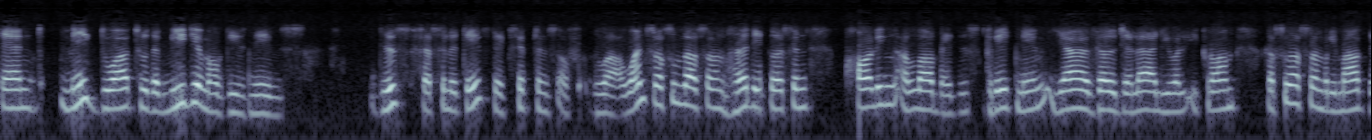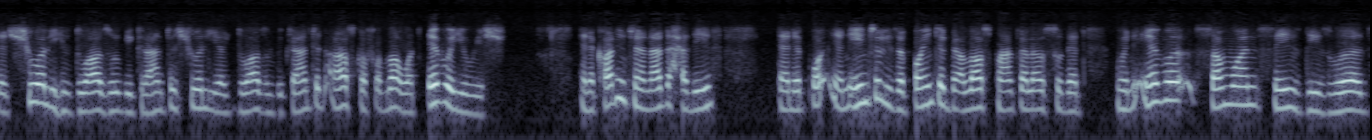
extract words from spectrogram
and make dua through the medium of these names. This facilitates the acceptance of dua. Once Rasulullah heard a person calling Allah by this great name, Ya Zal Jalali wal Ikram, Rasulullah remarked that surely his du'as will be granted, surely your du'as will be granted. Ask of Allah whatever you wish. And according to another hadith, an, an angel is appointed by Allah subhanahu wa ta'ala so that whenever someone says these words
